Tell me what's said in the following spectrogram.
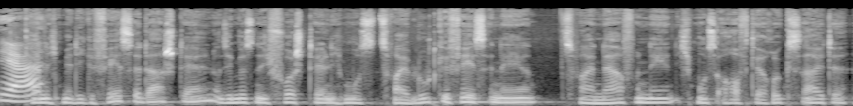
ja. kann ich mir die Gefäße darstellen. Und Sie müssen sich vorstellen, ich muss zwei Blutgefäße nähen, zwei Nerven nähen. Ich muss auch auf der Rückseite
